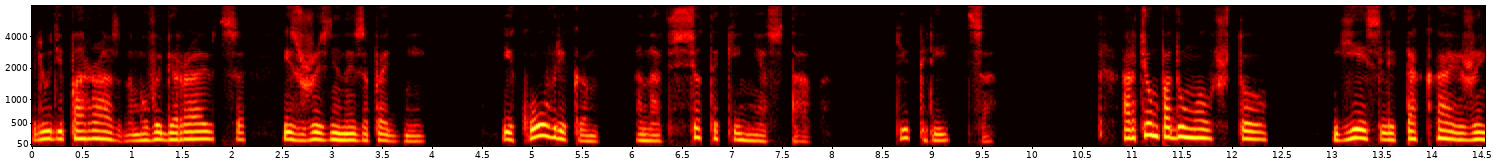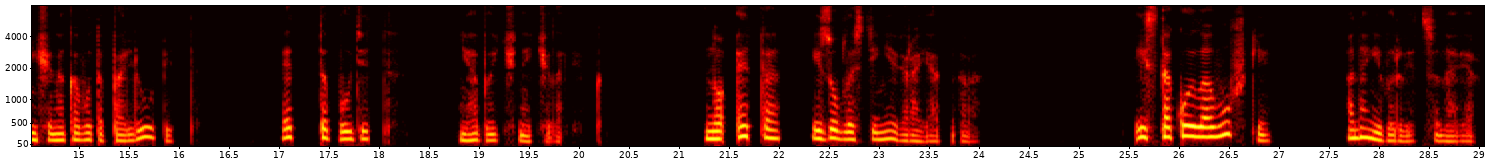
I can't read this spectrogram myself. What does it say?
люди по-разному выбираются из жизненной западни. И ковриком она все-таки не стала. Тигрица. Артем подумал, что если такая женщина кого-то полюбит, это будет необычный человек но это из области невероятного. Из такой ловушки она не вырвется, наверное.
